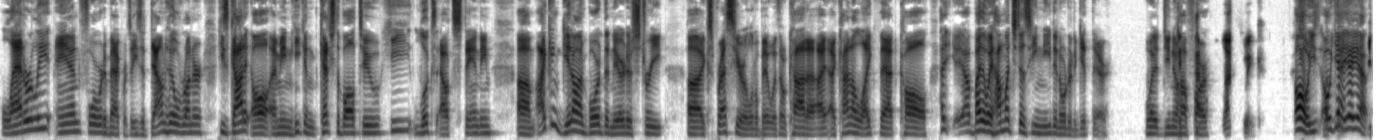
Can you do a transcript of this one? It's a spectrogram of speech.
laterally and forward and backwards. He's a downhill runner. He's got it all. I mean, he can catch the ball too. He looks outstanding. Um, I can get on board the narrative street uh, express here a little bit with Okada. I, I kind of like that call. Hey, uh, by the way, how much does he need in order to get there? What do you know how far? Last week. Oh, he's, oh yeah, yeah, yeah. That's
